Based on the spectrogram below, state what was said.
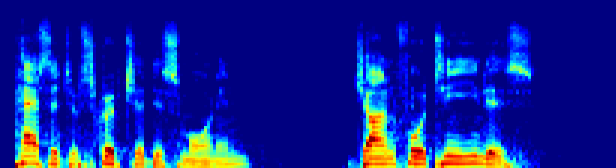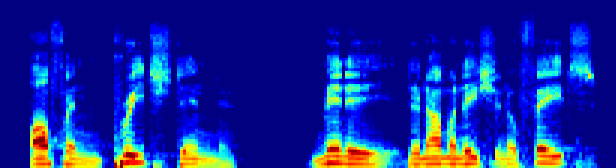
passage of scripture this morning. John 14 is often preached in many denominational faiths.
